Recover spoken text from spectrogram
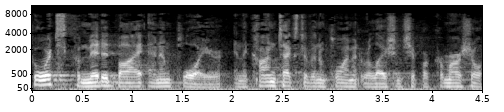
torts committed by an employer in the context of an employment relationship are commercial,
